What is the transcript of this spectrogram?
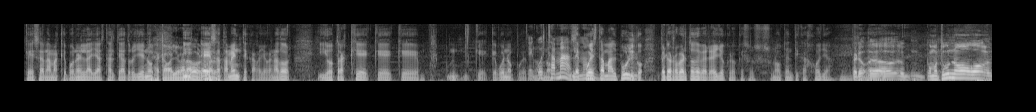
que esa nada más que ponerla ya está el teatro lleno. Es caballo ganador. Exactamente, caballo ganador y otras que, que, que, que, bueno, pues le cuesta más. Le cuesta más al público, mm. pero Roberto de Veré yo creo que eso es una auténtica joya. Pero eh, como tú no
